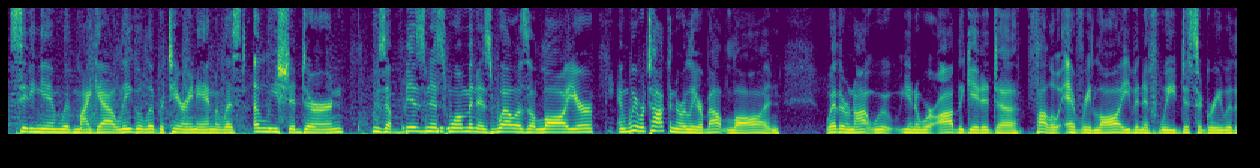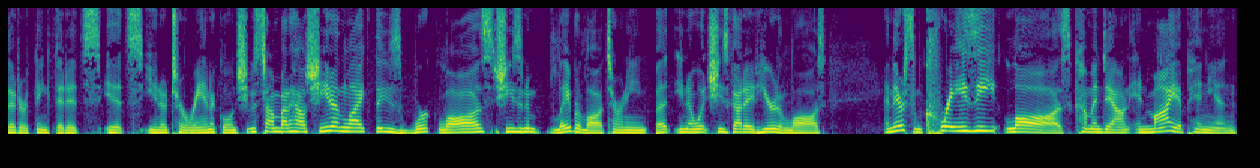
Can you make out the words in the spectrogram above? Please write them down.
sitting in with my gal, legal libertarian analyst Alicia Dern, who's a businesswoman as well as a lawyer. And we were talking earlier about law and whether or not we you know we're obligated to follow every law even if we disagree with it or think that it's it's you know tyrannical. And she was talking about how she doesn't like these work laws. She's a labor law attorney but you know what? She's got to adhere to laws. And there's some crazy laws coming down in my opinion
